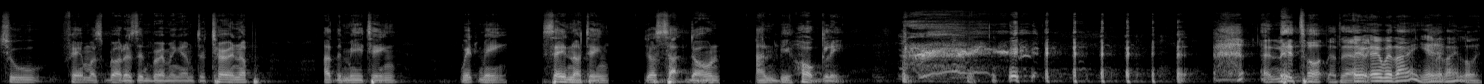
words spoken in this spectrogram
two famous brothers in Birmingham to turn up at the meeting with me, say nothing, just sat down and be ugly. and they thought that I Who, who were they? Who were they, Lloyd?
